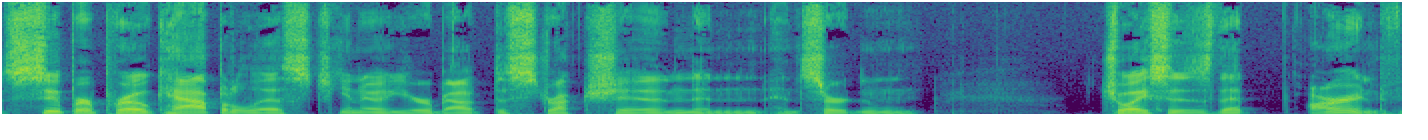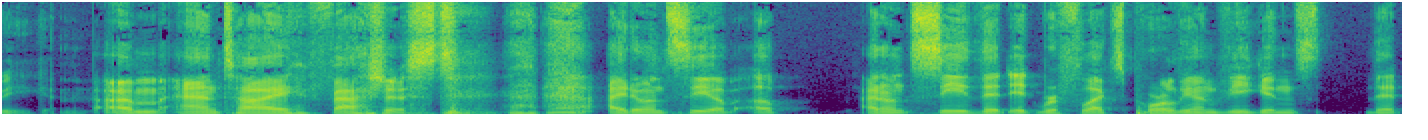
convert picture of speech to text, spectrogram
super pro capitalist you know you're about destruction and and certain choices that aren't vegan. I'm anti-fascist. I don't see a, a I don't see that it reflects poorly on vegans that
